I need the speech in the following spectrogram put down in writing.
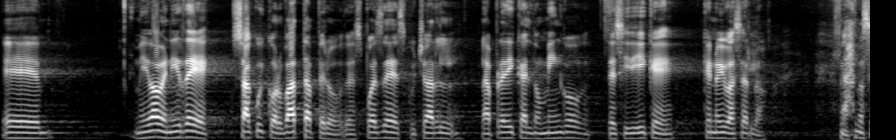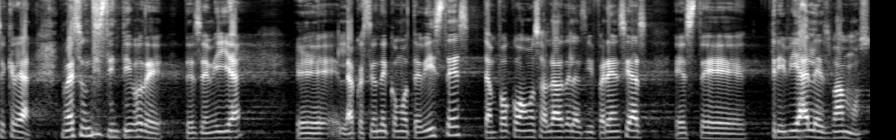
Eh, me iba a venir de saco y corbata, pero después de escuchar la prédica el domingo decidí que, que, no iba a hacerlo. No, no se crean, no es un distintivo de, de semilla. Eh, la cuestión de cómo te vistes, tampoco vamos a hablar de las diferencias este, triviales, vamos,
